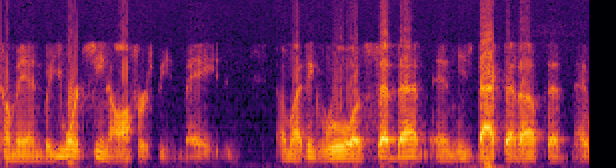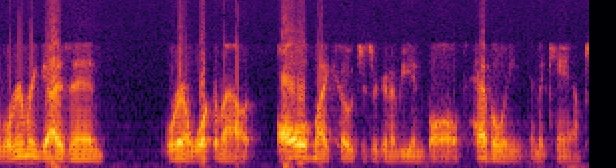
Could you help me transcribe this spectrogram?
come in, but you weren't seeing offers being made. Um, I think Rhule has said that, and he's backed that up that, hey, we're going to bring guys in, we're going to work them out. All of my coaches are going to be involved heavily in the camps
